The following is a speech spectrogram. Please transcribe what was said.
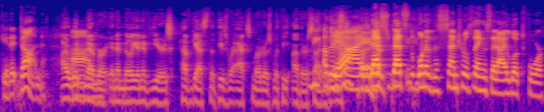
get it done. I would Um, never, in a million of years, have guessed that these were axe murders with the other side. of other the side. axe. side. That's that's one of the central things that I looked for.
